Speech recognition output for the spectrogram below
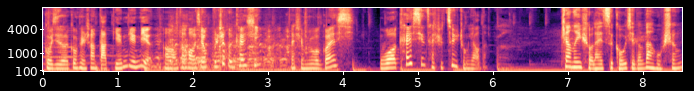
狗姐的公屏上打点点点啊，他好像不是很开心，但是没有关系，我开心才是最重要的。这样的一首来自狗姐的《万物生》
